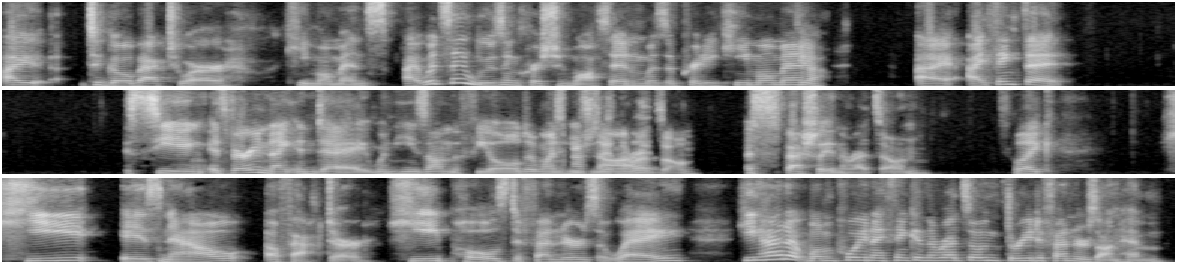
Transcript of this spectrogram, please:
I to go back to our key moments, I would say losing Christian Watson was a pretty key moment. Yeah. I, I think that seeing it's very night and day when he's on the field and when especially he's not in the red zone. Especially in the red zone. Like he is now a factor. He pulls defenders away he had at one point, I think, in the red zone, three defenders on him.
